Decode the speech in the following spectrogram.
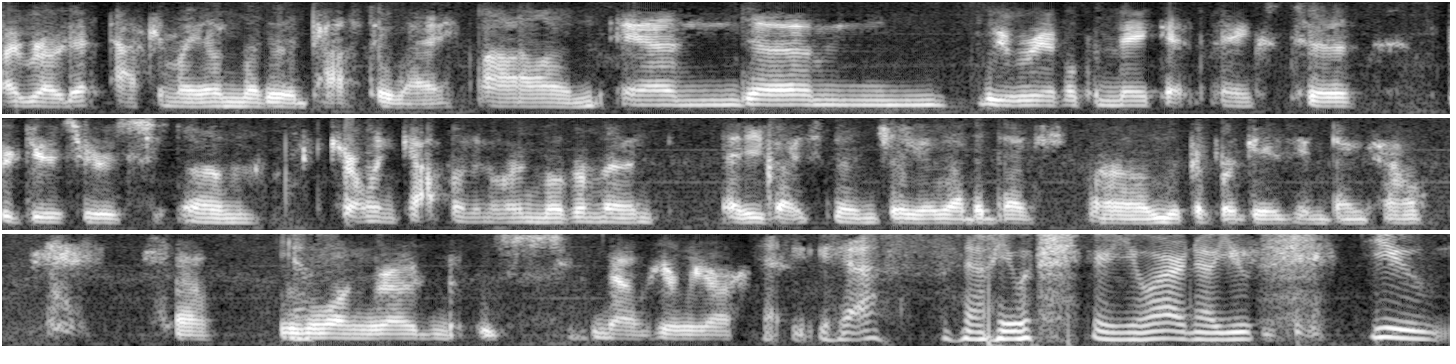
I wrote it after my own mother had passed away, um, and um, we were able to make it thanks to producers um, Carolyn Kaplan and Oren Moverman, Eddie Vaisman, Julia Lebedev, uh, Luca Borghese, and Doug Howe. So it was yes. a long road, and it was now here we are. Yes, now you here you are. Now you you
